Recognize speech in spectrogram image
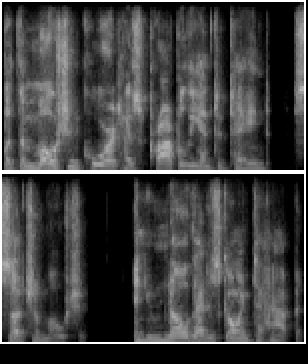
but the motion court has properly entertained such a motion. And you know that is going to happen.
